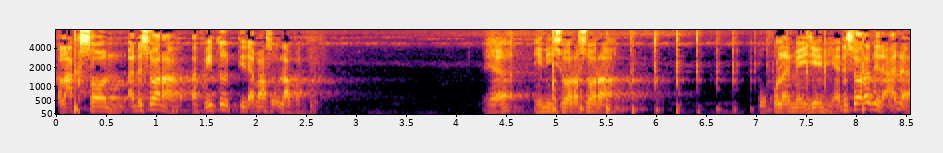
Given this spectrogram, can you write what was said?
Klakson, ada suara, tapi itu tidak masuk lafaz. Ya, ini suara-suara pukulan meja ini. Ada suara tidak ada.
